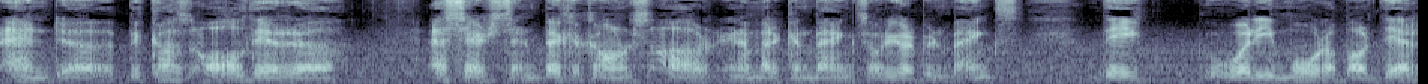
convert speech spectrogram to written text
and uh, because all their uh, assets and bank accounts are in American banks or European banks, they worry more about their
